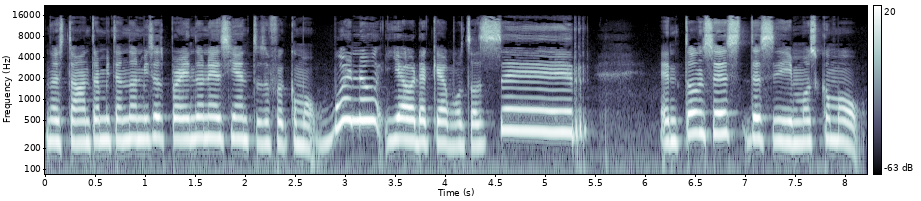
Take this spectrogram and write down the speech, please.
No estaban tramitando misas para Indonesia, entonces fue como, bueno, ¿y ahora qué vamos a hacer? Entonces decidimos como,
